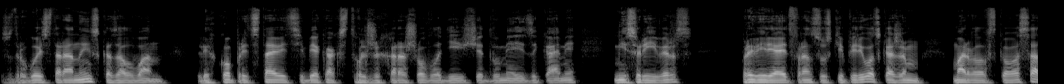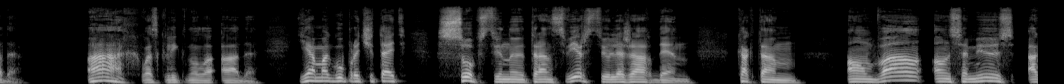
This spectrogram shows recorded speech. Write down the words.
«С другой стороны, — сказал Ван, — легко представить себе, как столь же хорошо владеющая двумя языками мисс Риверс проверяет французский перевод, скажем, Марвеловского сада». «Ах!» — воскликнула Ада. «Я могу прочитать собственную трансверсию «Ле Жарден». Как там «En vain, on s'amuse à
